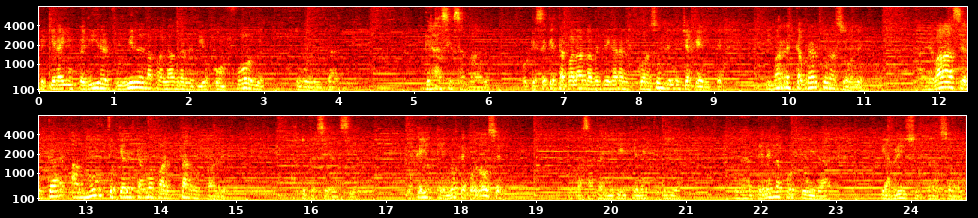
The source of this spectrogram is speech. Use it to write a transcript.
que quiera impedir el fluir de la palabra de Dios conforme tu voluntad. Gracias, amado, porque sé que esta palabra va a llegar al corazón de mucha gente y va a restaurar corazones. Le va a acercar a muchos que han estado apartados, Padre, a tu presencia. Aquellos que no te conocen, vas a permitir que en este día puedan tener la oportunidad de abrir sus corazones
